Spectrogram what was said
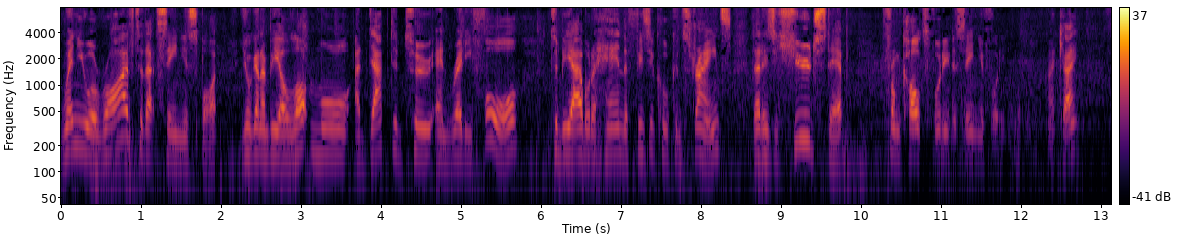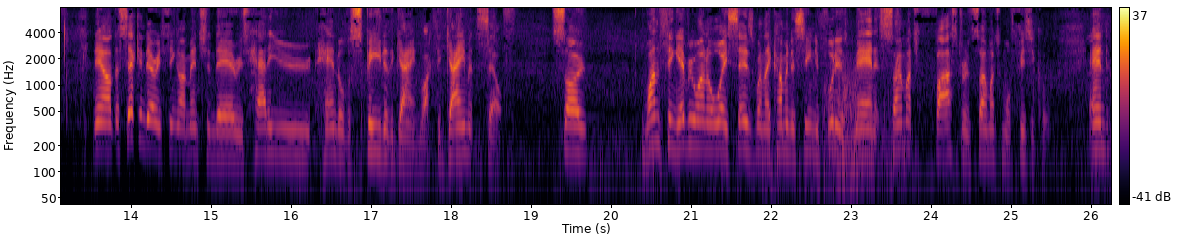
when you arrive to that senior spot, you're going to be a lot more adapted to and ready for to be able to hand the physical constraints. That is a huge step from Colts footy to senior footy. Okay? Now, the secondary thing I mentioned there is how do you handle the speed of the game, like the game itself. So, one thing everyone always says when they come into senior footy is, man, it's so much faster and so much more physical. And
